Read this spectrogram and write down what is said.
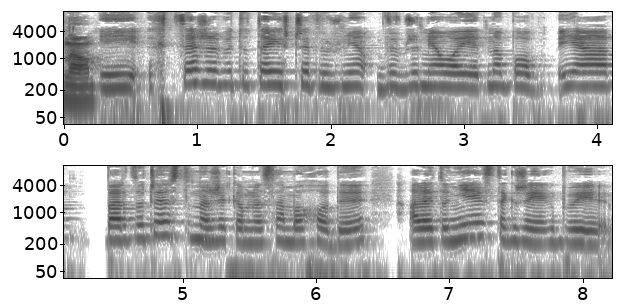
No. I chcę, żeby tutaj jeszcze wybrzmia wybrzmiało jedno, bo ja bardzo często narzekam na samochody, ale to nie jest tak, że jakby,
